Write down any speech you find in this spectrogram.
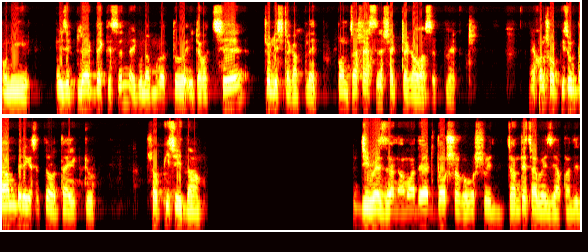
উনি এই যে প্লেট দেখতেছেন, এগুলা মূলত এটা হচ্ছে চল্লিশ টাকা প্লেট পঞ্চাশ আছে, ষাট টাকাও আছে প্লেট এখন সবকিছুর দাম বেড়ে গেছে তো, তাই একটু সবকিছুই দাম। জি ভাইজান আমাদের দর্শক অবশ্যই জানতে চাবে যে আপনাদের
